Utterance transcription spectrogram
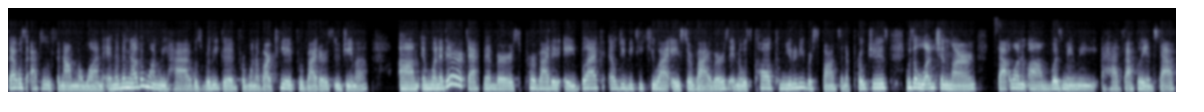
that was an absolutely phenomenal one. And then another one we had was really good from one of our TA providers, Ujima. Um, and one of their staff members provided a Black LGBTQIA survivors, and it was called Community Response and Approaches. It was a lunch and learn. That one um, was mainly had faculty and staff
